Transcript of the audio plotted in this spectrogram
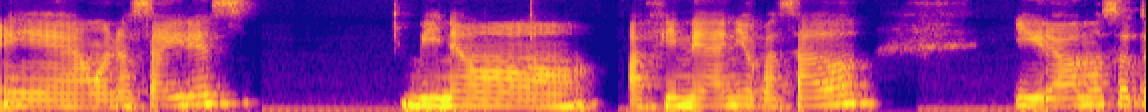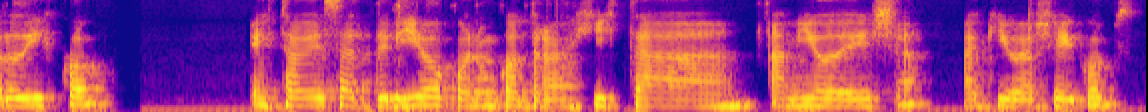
eh, a Buenos Aires vino a fin de año pasado y grabamos otro disco, esta vez a trío con un contrabajista amigo de ella, Akiva Jacobs.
